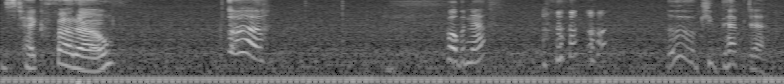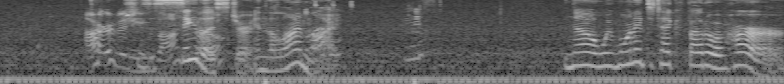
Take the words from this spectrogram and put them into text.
Let's take a photo. Ugh. Bobanef? Ooh, to She's a. C-lister in the limelight. No, we wanted to take a photo of her.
